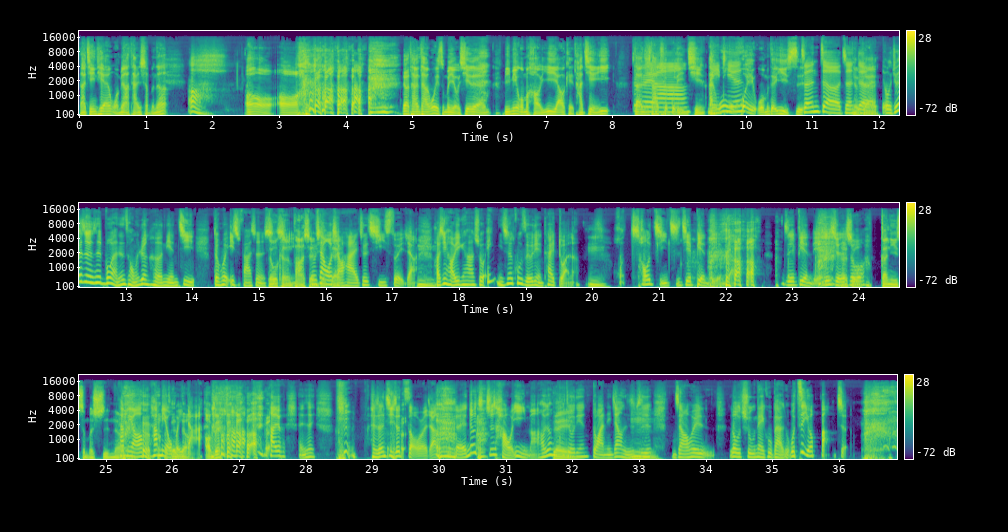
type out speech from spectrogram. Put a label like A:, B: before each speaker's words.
A: 那今天我们要谈什么呢？
B: 哦
A: 哦哦，要谈谈为什么有些人明明我们好意要给他建议，但是他却不领情，
B: 每天
A: 误会我们的意思，
B: 真的真的，我觉得这是不管是从任何年纪都会一直发生的事情，
A: 都可能发生。
B: 就像我小孩就七岁这样，好心好意跟他说：“哎，你这裤子有点太短了。”嗯，超级直接变脸，直接变脸，就觉得说
A: 干你什么事呢？
B: 他没有，他没有 回答，他就很生哼。很生气就走了，这样子对，那就是好意嘛，好像裤子有点短，你这样子是不是你知道会露出内裤？我自己有绑着，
